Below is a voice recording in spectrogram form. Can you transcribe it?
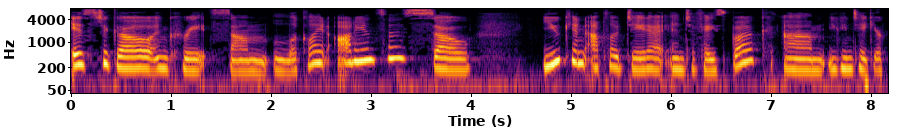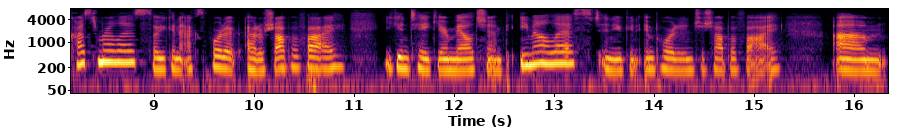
is to go and create some lookalike audiences. So, you can upload data into Facebook. Um, you can take your customer list, so you can export it out of Shopify. You can take your MailChimp email list and you can import it into Shopify. Um,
